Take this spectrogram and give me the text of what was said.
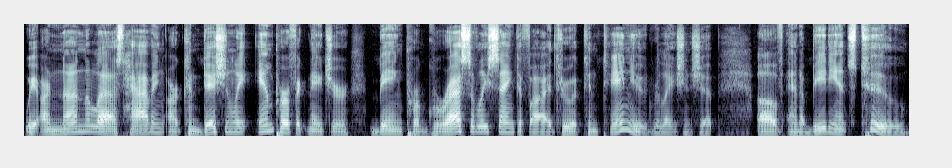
we are nonetheless having our conditionally imperfect nature being progressively sanctified through a continued relationship of an obedience to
